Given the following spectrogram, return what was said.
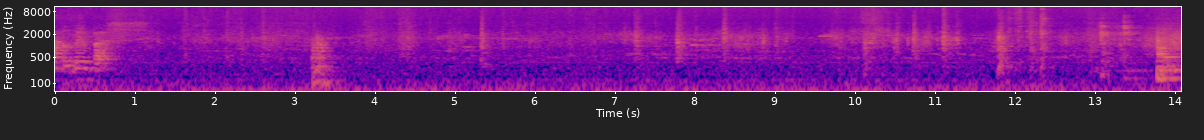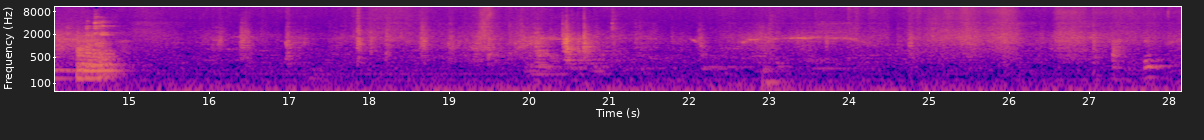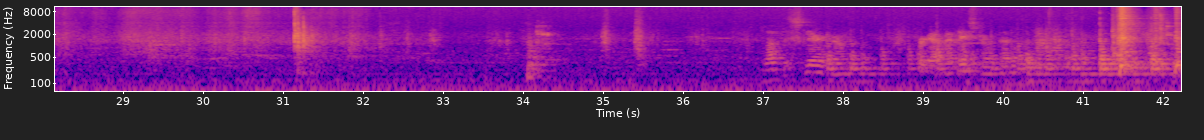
how to loop us snare drum. I forgot my bass drum pedal.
